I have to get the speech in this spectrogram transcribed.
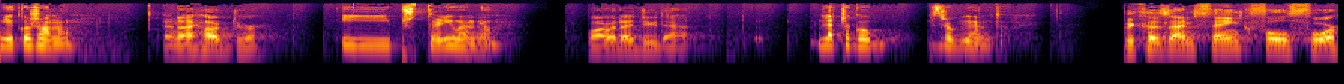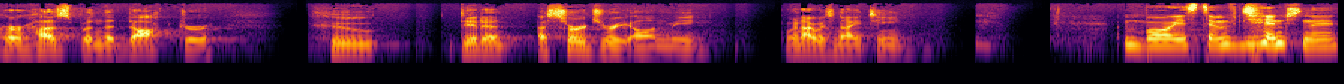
jego żoną. And I hugged her. I przytuliłem ją. Why would I do that? Dlaczego zrobiłem to? Because I'm thankful for her husband, the doctor, who did a, a surgery on me when I was 19. Bo jestem wdzięczny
